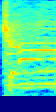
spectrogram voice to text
Come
